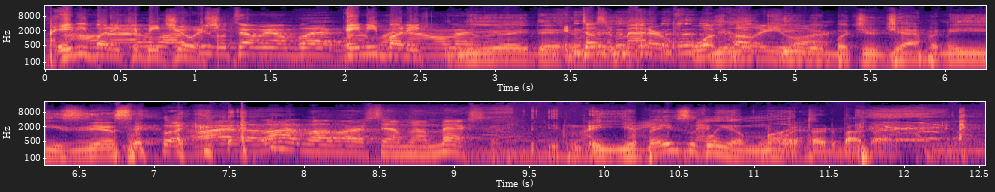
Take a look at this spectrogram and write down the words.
I Anybody don't can know, be a lot of Jewish. People tell me I'm black. but I'm Anybody- Like, I don't. You ain't that- It doesn't matter what you color look you Cuban, are. but you're Japanese. You know what I'm saying? Like, All right, a lot of motherfuckers tell me I'm Mexican. I'm like, you're I ain't basically a Mexican. I mutt. heard about that.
